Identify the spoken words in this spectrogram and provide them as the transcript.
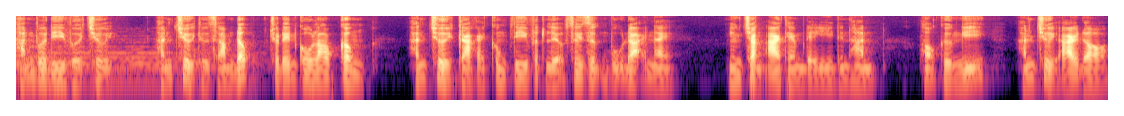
Hắn vừa đi vừa chửi, hắn chửi từ giám đốc cho đến cô lao công, hắn chửi cả cái công ty vật liệu xây dựng vũ đại này. Nhưng chẳng ai thèm để ý đến hắn. Họ cứ nghĩ hắn chửi ai đó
